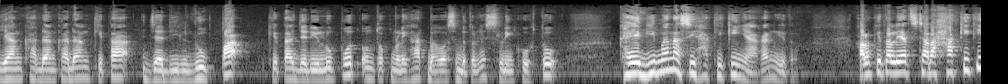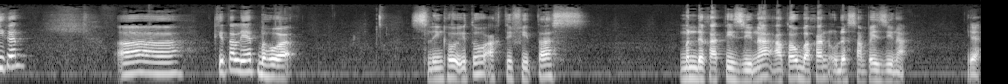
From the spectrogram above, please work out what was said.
yang kadang-kadang kita jadi lupa kita jadi luput untuk melihat bahwa sebetulnya selingkuh tuh kayak gimana sih hakikinya kan gitu kalau kita lihat secara hakiki kan uh, kita lihat bahwa selingkuh itu aktivitas mendekati zina atau bahkan udah sampai zina ya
